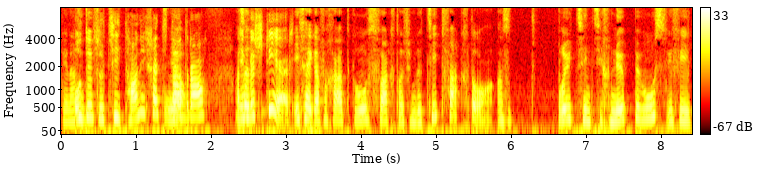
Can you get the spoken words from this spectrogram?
genau. und wie viel Zeit habe ich jetzt Ja. da dran Also, investiert? Ich sage einfach auch, der grosse Faktor ist der Zeitfaktor. Also die Brüder sind sich nicht bewusst, wie viel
